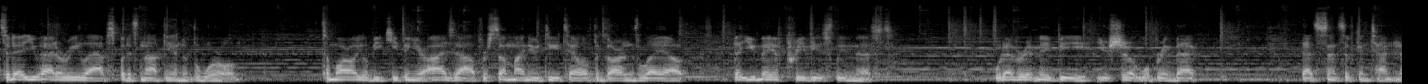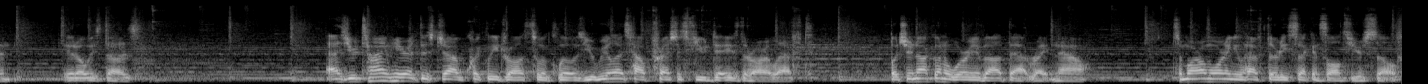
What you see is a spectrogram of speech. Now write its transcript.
Today you had a relapse, but it's not the end of the world. Tomorrow you'll be keeping your eyes out for some minute detail of the garden's layout that you may have previously missed. Whatever it may be, you're sure it will bring back that sense of contentment. It always does. As your time here at this job quickly draws to a close, you realize how precious few days there are left. But you're not going to worry about that right now. Tomorrow morning, you'll have 30 seconds all to yourself.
